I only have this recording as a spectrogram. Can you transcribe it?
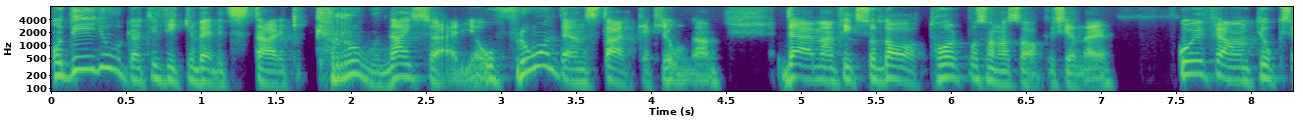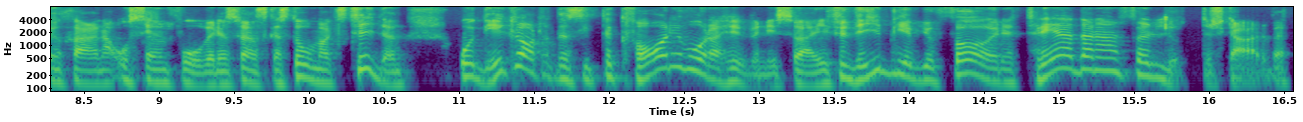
Och det gjorde att vi fick en väldigt stark krona i Sverige och från den starka kronan där man fick soldattorp och sådana saker senare går vi fram till Oxenstierna och sen får vi den svenska stormaktstiden. Och det är klart att den sitter kvar i våra huvuden i Sverige för vi blev ju företrädaren för lutherska arvet.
